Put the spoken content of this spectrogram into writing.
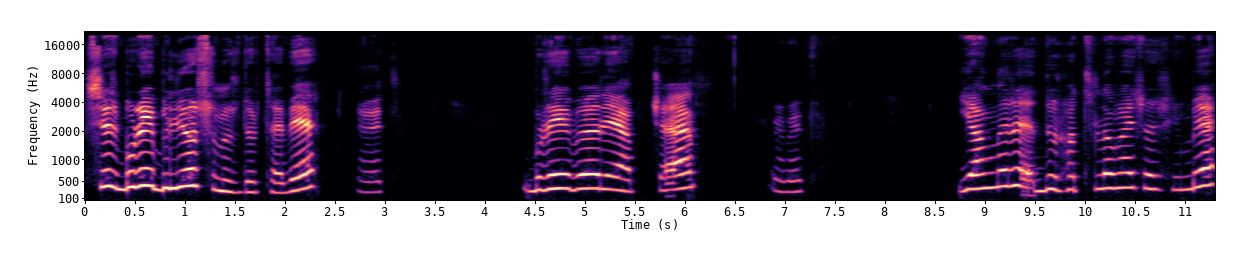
Siz burayı biliyorsunuzdur tabi. Evet. Burayı böyle yapacağım. Evet. Yanları dur hatırlamaya çalışayım bir.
